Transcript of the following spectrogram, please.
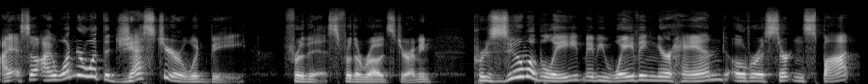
I so I wonder what the gesture would be for this, for the Roadster. I mean, presumably, maybe waving your hand over a certain spot,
